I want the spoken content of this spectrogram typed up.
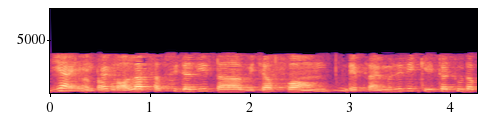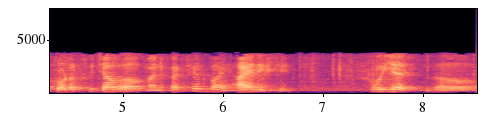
Yeah, in fact, all our subsidiaries uh, which are formed, they primarily cater to the products which are uh, manufactured by Ion Exchange. So yes, uh,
